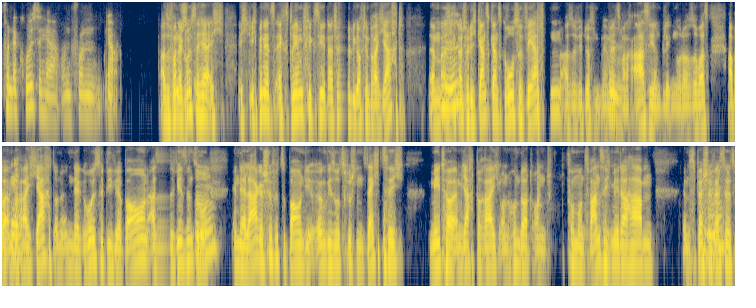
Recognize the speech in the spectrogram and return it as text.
von der Größe her und von, ja. Also von der Größe her, ich, ich, ich bin jetzt extrem fixiert natürlich auf den Bereich Yacht. Ähm, also mhm. es gibt mhm. natürlich ganz, ganz große Werften. Also wir dürfen, wenn wir jetzt mhm. mal nach Asien blicken oder sowas, aber okay. im Bereich Yacht und in der Größe, die wir bauen, also wir sind so mhm. in der Lage, Schiffe zu bauen, die irgendwie so zwischen 60 Meter im Yachtbereich und 125 Meter haben im Special mhm. Vessels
